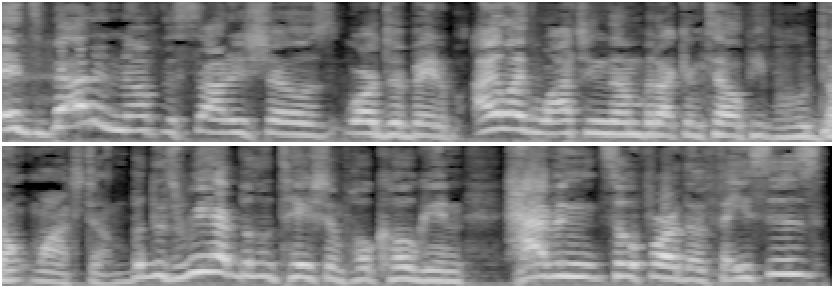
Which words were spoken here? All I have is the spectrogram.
It's bad enough the Saudi shows are debatable. I like watching them, but I can tell people who don't watch them. But this rehabilitation of Hulk Hogan having so far the faces.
